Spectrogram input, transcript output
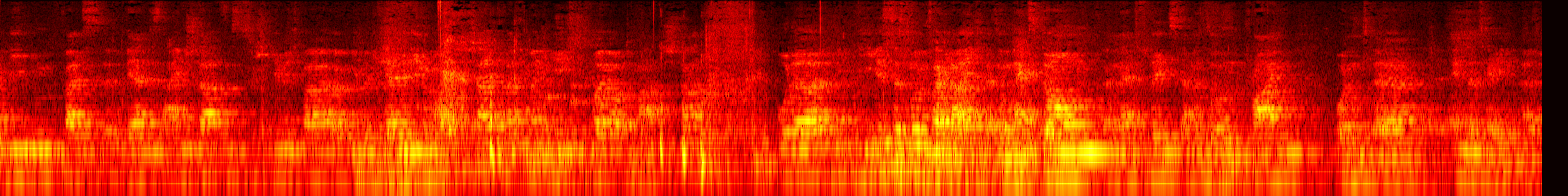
geblieben, weil es äh, während des Einschlafens zu schwierig war, irgendwie über die Fernbedienung auszuschalten, weil immer die nächste Folge automatisch startet? Oder wie, ist das so im Vergleich? Also Maxdome, äh, Netflix, Amazon Prime und äh, Entertain. Also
